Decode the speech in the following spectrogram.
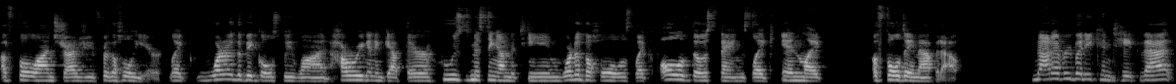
a full on strategy for the whole year. Like, what are the big goals we want? How are we going to get there? Who's missing on the team? What are the holes? Like, all of those things, like in like a full day, map it out. Not everybody can take that.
